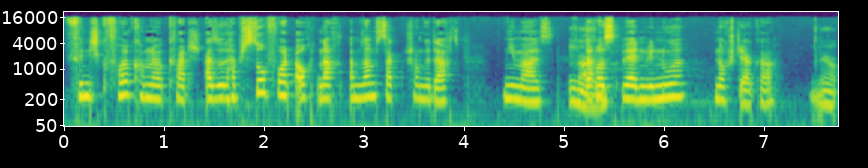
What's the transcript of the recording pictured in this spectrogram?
Finde ich vollkommener Quatsch. Also habe ich sofort auch nach am Samstag schon gedacht, niemals. Nein. Daraus werden wir nur noch stärker. Ja.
